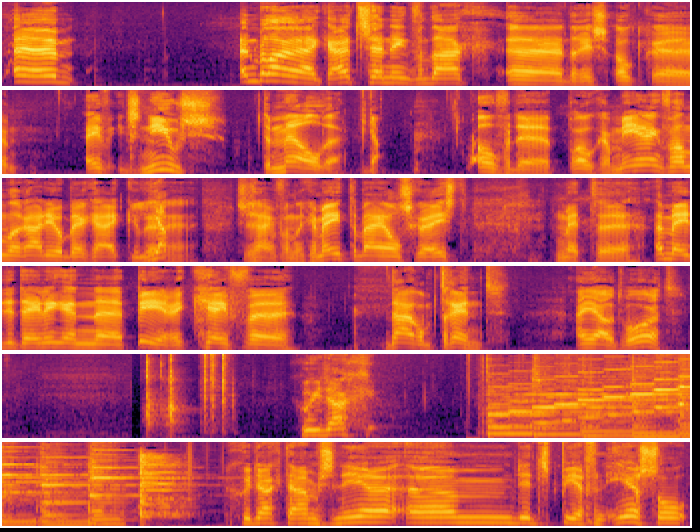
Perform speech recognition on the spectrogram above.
Ehm, een belangrijke uitzending vandaag. Er is ook even iets nieuws te melden. Ja. Over de programmering van de Radio Bergijk. De- Ja. ze zijn van de gemeente bij ons geweest met eh, een mededeling. En eh Peer, ik geef eh daaromtrent aan jou het woord. Goeiedag. Goeiedag, dames en heren. Ehm, dit is Peer van Eersel.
